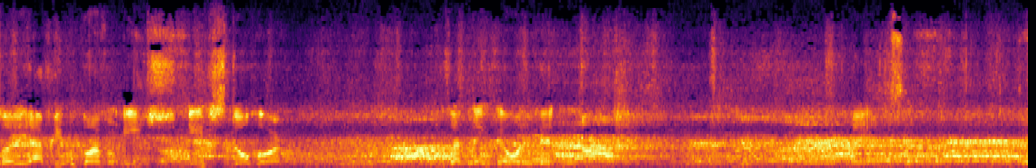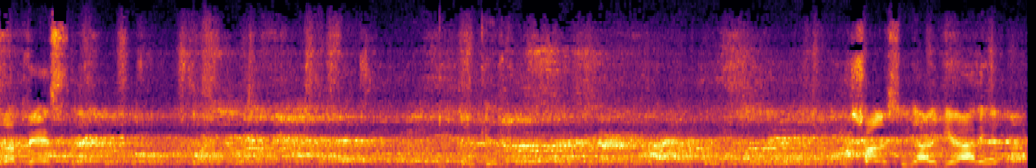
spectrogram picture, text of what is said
So they got people going from each each store. So I think they're only letting um Just trying to see how to get out of here now.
